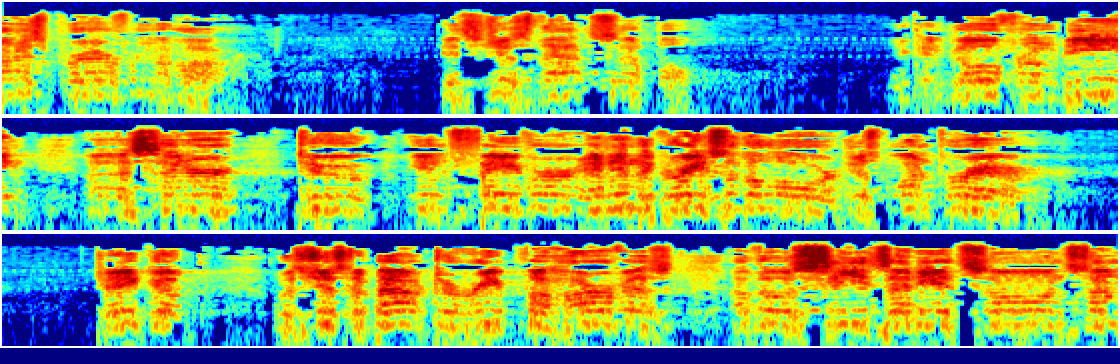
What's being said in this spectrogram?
honest prayer from the heart. It's just that simple. You can go from being a sinner to in favor and in the grace of the Lord. Just one prayer. Jacob was just about to reap the harvest of those seeds that he had sown some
